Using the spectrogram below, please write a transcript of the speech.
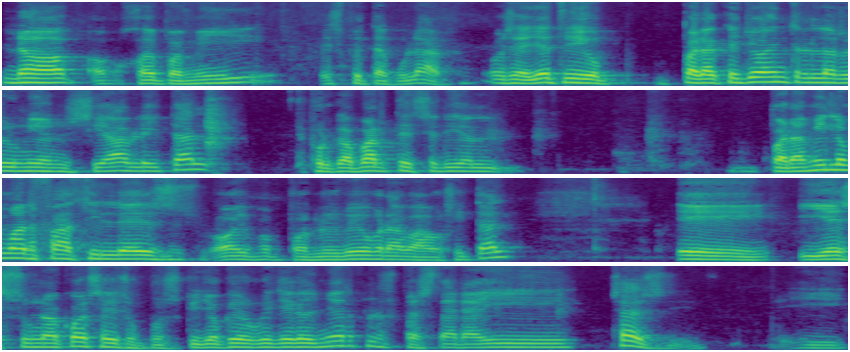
No, joder, para mí espectacular. O sea, ya te digo, para que yo entre en las reuniones y hable y tal, porque aparte sería el... Para mí lo más fácil es, hoy pues los veo grabados y tal, eh, y es una cosa, eso, pues que yo creo que llegue el miércoles para estar ahí, ¿sabes? Y,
